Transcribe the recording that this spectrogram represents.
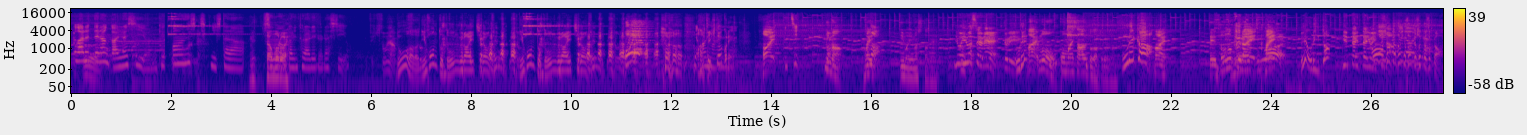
トガルってなんかあれらしいよ。あの結婚式したらめっちすごいおゃおもろい。金取られるらしいよ適当やん。どうなの？日本とどんぐらい違うんだろう日本とどんぐらい違うん。だろういやあ適当これ。はい、一。今、は今い、今？言いましたね。今言いましたよね一人。俺？はい、もう、コウマイさんアウトだと思います。俺か？はい。え、どのくらい、はい。え俺言った？言った言った今言ってた。そっかそっかそっかそっかそっか。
